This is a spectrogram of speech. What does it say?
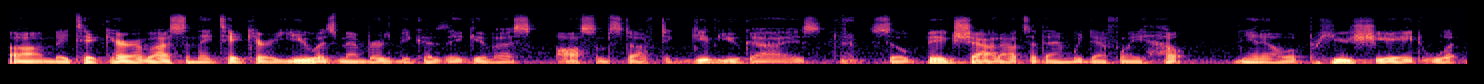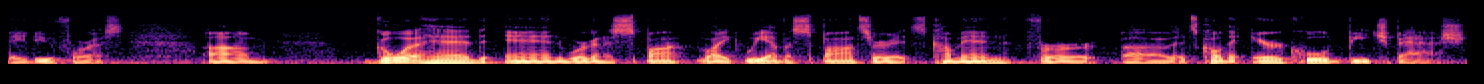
Um, they take care of us and they take care of you as members because they give us awesome stuff to give you guys. So big shout out to them. We definitely help, you know, appreciate what they do for us. Um, go ahead and we're gonna spot like we have a sponsor. It's come in for uh, it's called the Air Cooled Beach Bash.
